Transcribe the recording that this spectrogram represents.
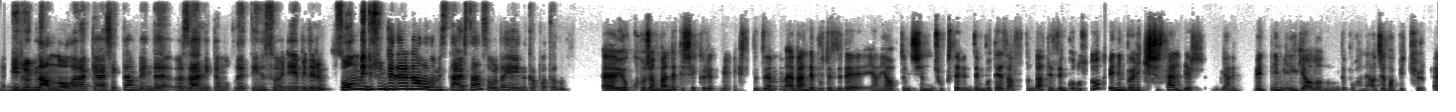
Bir Lübnanlı olarak gerçekten beni de özellikle mutlu ettiğini söyleyebilirim. Son bir düşüncelerini alalım istersen sonra da yayını kapatalım. Ee, yok hocam ben de teşekkür etmek istedim. Ee, ben de bu tezi de yani yaptığım için çok sevindim. Bu tez aslında tezin konusu benim böyle kişisel bir yani benim ilgi alanımdı bu. Hani acaba bir Türk e,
